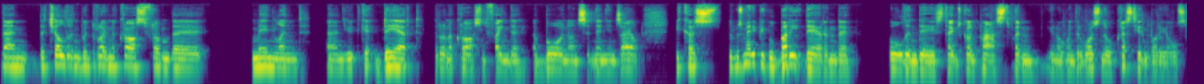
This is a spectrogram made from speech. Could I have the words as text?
then the children would run across from the mainland, and you'd get dared to run across and find a, a bone on St Ninian's Isle, because there was many people buried there in the olden days, times gone past, when you know when there was no Christian burials.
